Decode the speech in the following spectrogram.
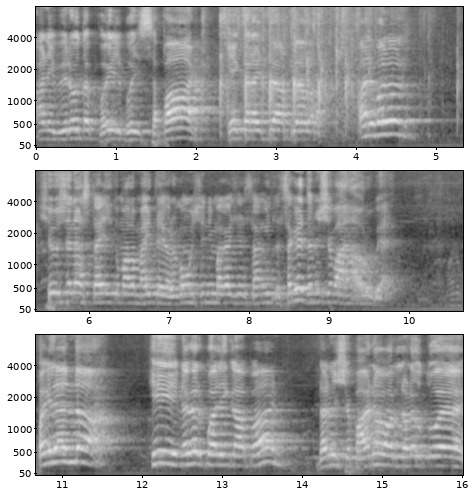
आणि विरोधक होईल भुई सपाट. हे करायचं आहे आपल्याला. आणि म्हणून शिवसेना स्टाईल तुम्हाला माहीत आहे. रघुवंशींनी मगाशी सांगितलं सगळे धनुष्य बाणावर उभे आहेत. पहिल्यांदा ही नगरपालिका आपण धनुष्य बाणावर लढवतोय.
